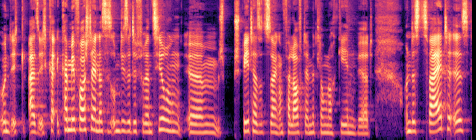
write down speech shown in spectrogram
und ich, also ich kann, ich kann, mir vorstellen, dass es um diese Differenzierung ähm, später sozusagen im Verlauf der Ermittlung noch gehen wird. Und das Zweite ist,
